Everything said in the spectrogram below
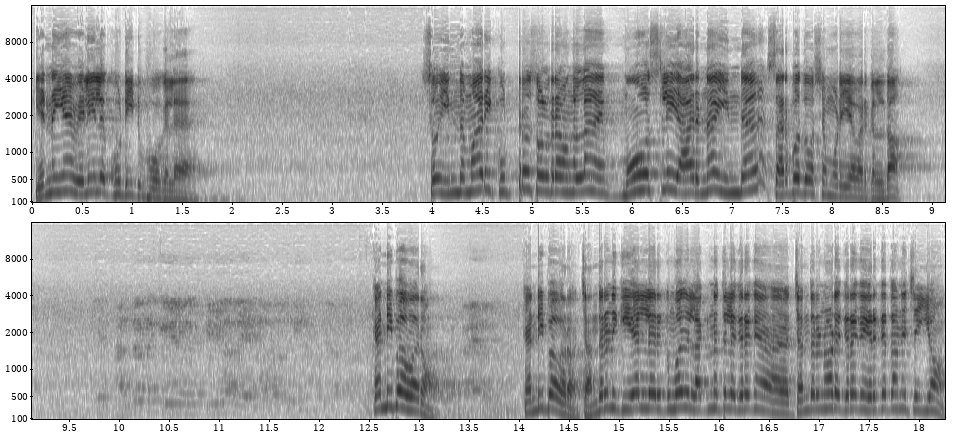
என்னை ஏன் வெளியில் கூட்டிகிட்டு போகலை? ஸோ இந்த மாதிரி குற்றம் சொல்கிறவங்கெல்லாம் மோஸ்ட்லி யாருன்னா இந்த சர்வதோஷம் உடையவர்கள் தான் கண்டிப்பாக வரும். கண்டிப்பாக வரும். சந்திரனுக்கு ஏழில் இருக்கும்போது லக்னத்தில் கிரகம் சந்திரனோட கிரகம் இருக்கத்தானே செய்யும்?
